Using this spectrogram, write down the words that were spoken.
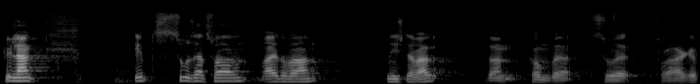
Vielen Dank. Gibt es Zusatzfragen? Weitere Fragen? Nicht der Fall. Dann kommen wir zur Frage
